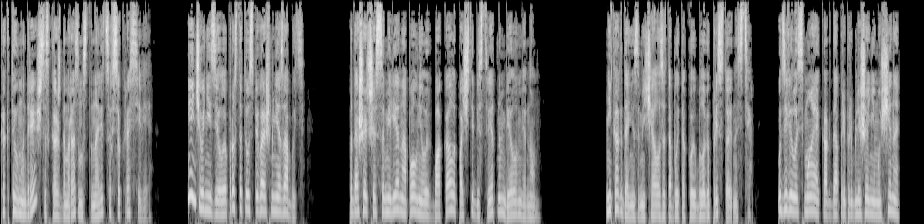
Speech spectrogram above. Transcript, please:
«Как ты умудряешься с каждым разом становиться все красивее?» «Я ничего не делаю, просто ты успеваешь меня забыть». Подошедший сомелье наполнил их бокалы почти бесцветным белым вином. Никогда не замечала за тобой такой благопристойности. Удивилась Майя, когда при приближении мужчины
